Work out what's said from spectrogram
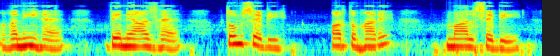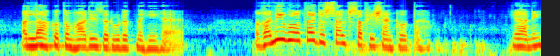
غنی ہے۔ بے نیاز ہے، تم سے بھی اور تمہارے مال سے بھی۔ اللہ کو تمہاری ضرورت نہیں ہے۔ غنی وہ ہوتا ہے جو سیلف سفیشینٹ ہوتا ہے۔ یعنی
